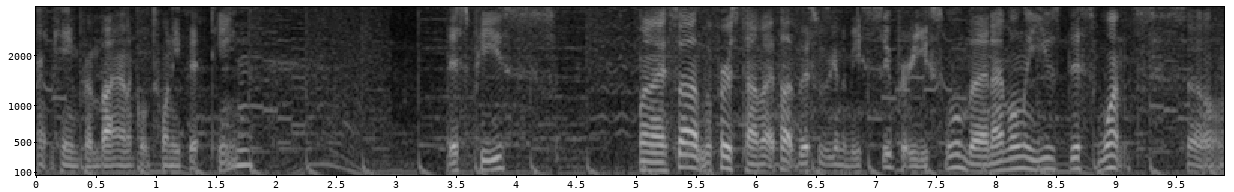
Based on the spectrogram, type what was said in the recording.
that came from Bionicle 2015. This piece, when I saw it the first time, I thought this was going to be super useful, but I've only used this once, so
